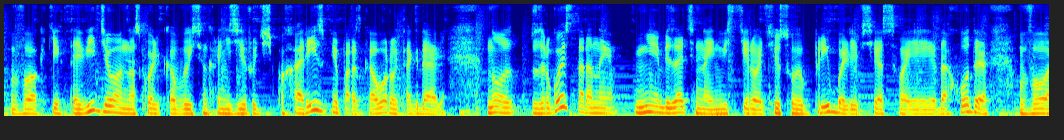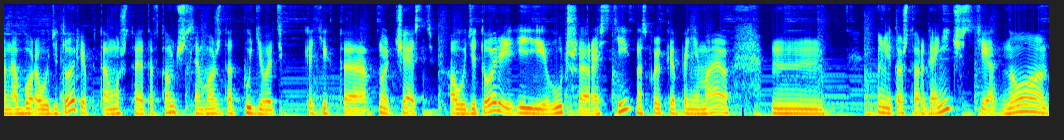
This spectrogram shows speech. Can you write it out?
в каких-то видео, насколько вы синхронизируетесь по харизме, по разговору и так далее. Но, с другой стороны, не обязательно инвестировать всю свою прибыль и все свои доходы в набор аудитории, потому что это в том числе может отпугивать каких-то, ну, часть аудитории и лучше расти, насколько я понимаю, ну, не то что органически, но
